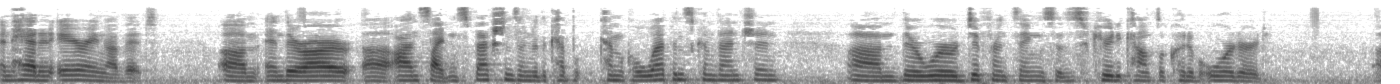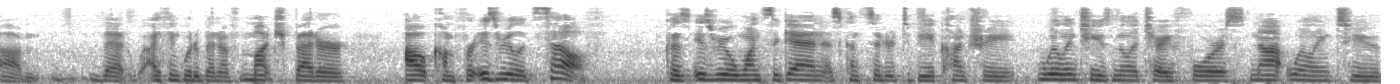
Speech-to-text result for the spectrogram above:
and had an airing of it. Um, and there are uh, on-site inspections under the Chem- Chemical Weapons Convention. Um, there were different things that the Security Council could have ordered um, that I think would have been a much better outcome for Israel itself, because Israel, once again, is considered to be a country willing to use military force, not willing to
